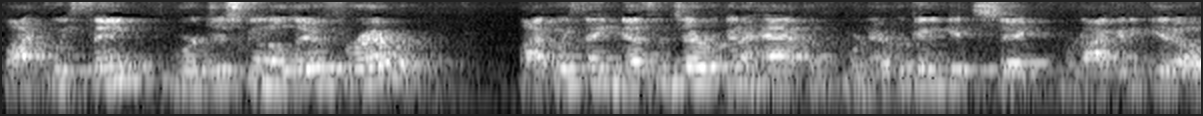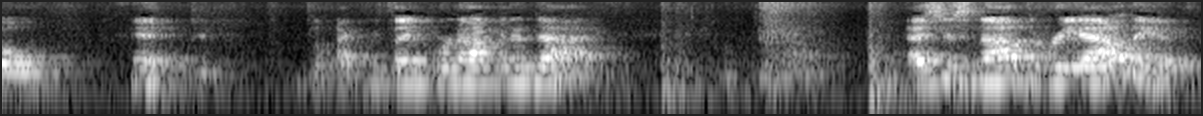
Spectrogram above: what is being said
like we think we're just going to live forever. Like we think nothing's ever going to happen. We're never going to get sick. We're not going to get old. like we think we're not going to die. That's just not the reality of it.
